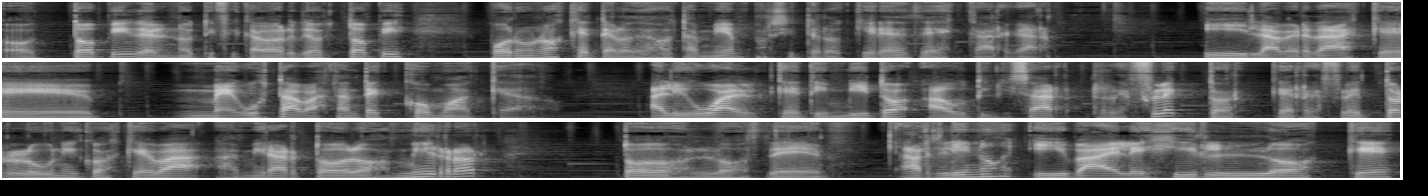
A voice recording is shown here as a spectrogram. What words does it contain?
Octopi, del notificador de Octopi, por unos que te los dejo también por si te lo quieres descargar. Y la verdad es que me gusta bastante cómo ha quedado. Al igual que te invito a utilizar Reflector, que Reflector lo único es que va a mirar todos los mirrors, todos los de Arch y va a elegir los que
